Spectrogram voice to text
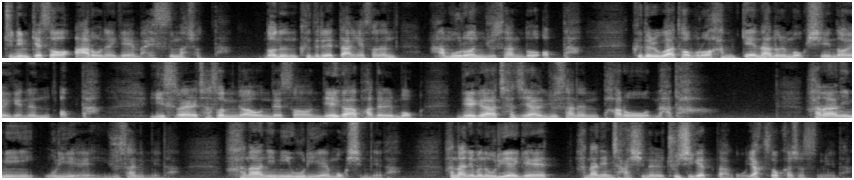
주님께서 아론에게 말씀하셨다. 너는 그들의 땅에서는 아무런 유산도 없다. 그들과 더불어 함께 나눌 몫이 너에게는 없다. 이스라엘 자손 가운데서 내가 받을 목, 내가 차지할 유산은 바로 나다. 하나님이 우리의 유산입니다. 하나님이 우리의 몫입니다. 하나님은 우리에게 하나님 자신을 주시겠다고 약속하셨습니다.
